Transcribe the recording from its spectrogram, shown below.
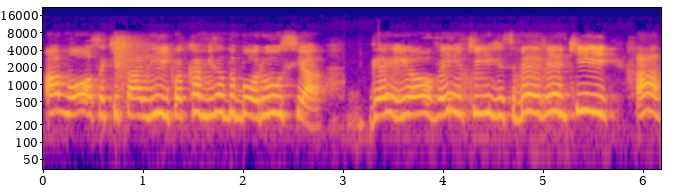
a moça que tá ali com a camisa do Borussia ganhou, vem aqui receber, vem aqui. Ah,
